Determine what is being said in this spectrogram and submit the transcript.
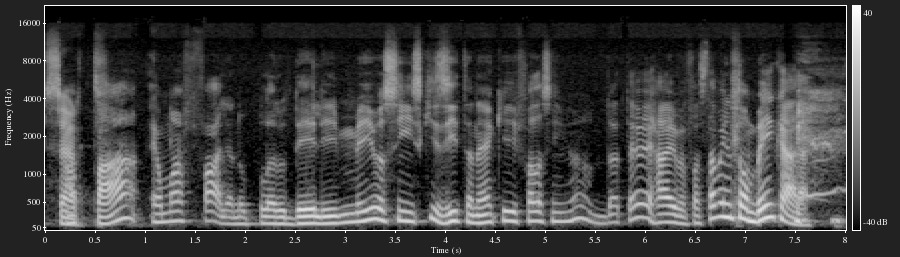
A Certo. pá é uma falha no plano dele, meio assim, esquisita, né? Que fala assim, "Não, dá até raiva. Fala, você tava indo tão bem, cara.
